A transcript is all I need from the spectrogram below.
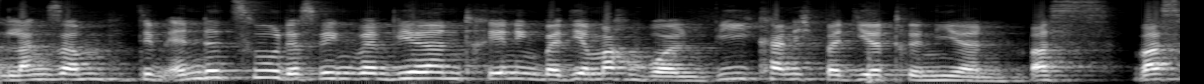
langsam dem Ende zu. Deswegen, wenn wir ein Training bei dir machen wollen, wie kann ich bei dir trainieren? Was was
